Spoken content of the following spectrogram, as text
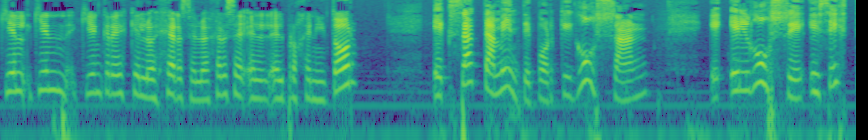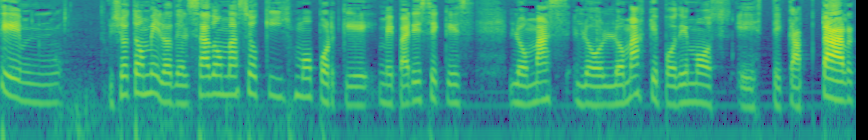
¿Quién, quién, quién crees que lo ejerce? ¿Lo ejerce el, el progenitor? Exactamente, porque gozan, eh, el goce es este mm, yo tomé lo del sadomasoquismo porque me parece que es lo más lo, lo más que podemos este, captar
